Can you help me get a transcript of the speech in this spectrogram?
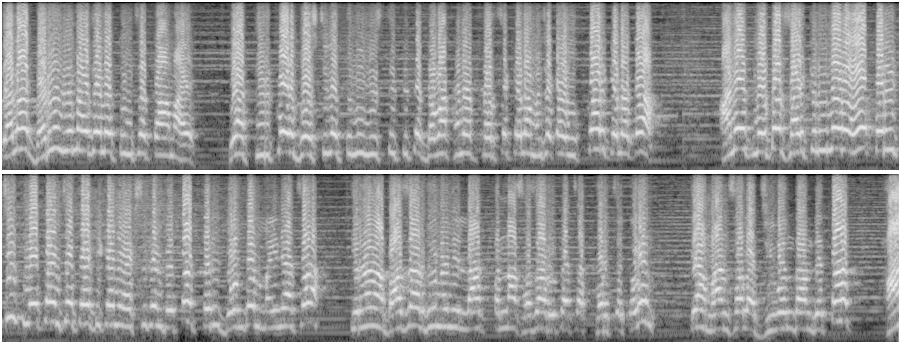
त्याला भरीव विमा देणं तुमचं काम आहे. या किरकोळ गोष्टीने तुम्ही निश्चित तिथे दवाखान्यात खर्च केला म्हणजे काय उपकार केला का? अनेक मोटरसायकलीवर अपरिचित लोकांचे त्या ठिकाणी ऍक्सिडेंट होतात. तरी दोन दोन महिन्याचा किराणा बाजार देऊन आणि लाख पन्नास हजार रुपयाचा खर्च करून त्या माणसाला जीवनदान देतात. हा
